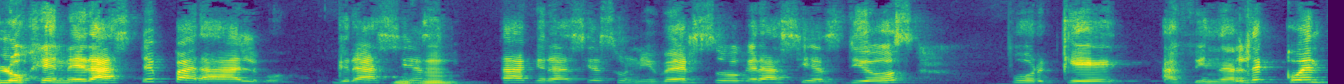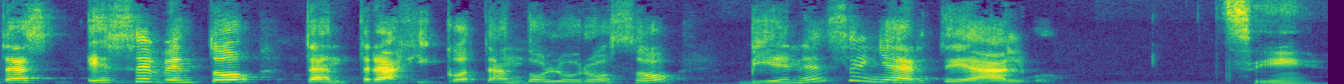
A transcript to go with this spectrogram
Lo generaste para algo. Gracias, gracias universo, gracias Dios, porque a final de cuentas, ese evento tan trágico, tan doloroso, viene a enseñarte algo. Sí.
